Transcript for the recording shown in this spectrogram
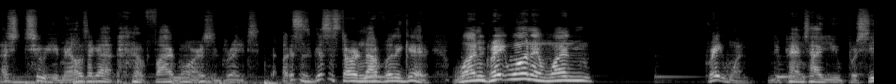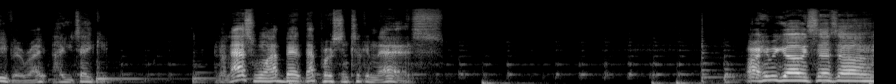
That's two emails. I got five more. This is great. This is this is starting off really good. One great one and one great one. Depends how you perceive it, right? How you take it. And the last one, I bet that person took an ass. All right, here we go. It says, uh,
